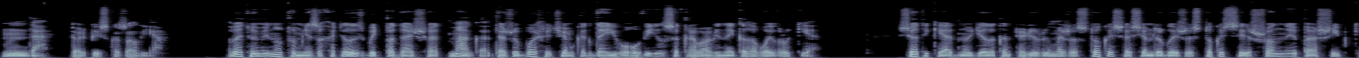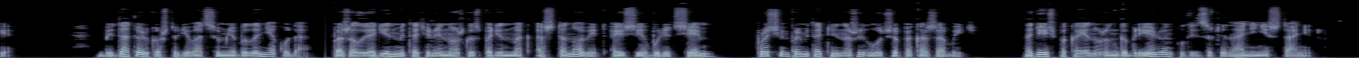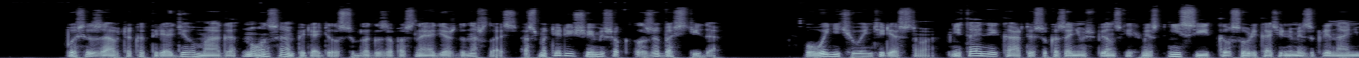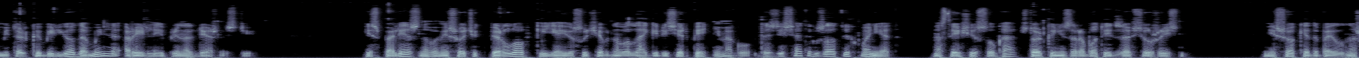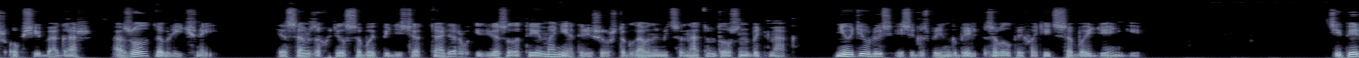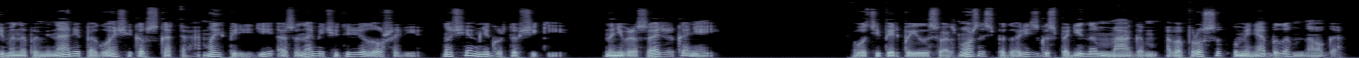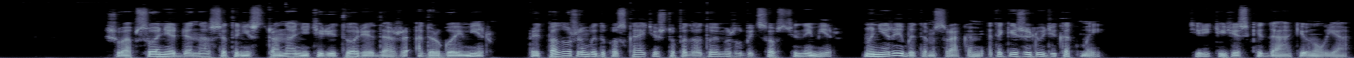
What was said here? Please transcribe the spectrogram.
«Да», — только и сказал я. В эту минуту мне захотелось быть подальше от мага, даже больше, чем когда его увидел с окровавленной головой в руке. Все-таки одно дело контролируемая жестокость, совсем другой жестокость, совершенная по ошибке. Беда только, что деваться мне было некуда. Пожалуй, один метательный нож господин Мак остановит, а если их будет семь? Впрочем, про метательные ножи лучше пока забыть. Надеюсь, пока я нужен Габриэлю, он путать заклинания не станет. После завтрака переодел мага, ну, он сам переоделся, благо запасная одежда нашлась, осмотрели еще и мешок лжебастида. Увы, ничего интересного. Ни тайные карты с указанием шпионских мест, ни свитков с увлекательными заклинаниями, только белье да мыльно-рыльные принадлежности. Из полезного мешочек перловки я ее с учебного лагеря терпеть не могу, да с десяток золотых монет. Настоящий слуга столько не заработает за всю жизнь. Мешок я добавил в наш общий багаж, а золото в личный. Я сам захватил с собой 50 талеров и две золотые монеты, решив, что главным меценатом должен быть маг. Не удивлюсь, если господин Габриэль забыл прихватить с собой деньги. Теперь мы напоминали погонщиков скота. Мы впереди, а за нами четыре лошади. Но чем не гуртовщики? Но не бросать же коней. Вот теперь появилась возможность поговорить с господином магом, а вопросов у меня было много. Швабсония для нас это не страна, не территория даже, а другой мир. Предположим, вы допускаете, что под водой может быть собственный мир. Но не рыбы там с раками, а такие же люди, как мы. Теоретически, да, кивнул я.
